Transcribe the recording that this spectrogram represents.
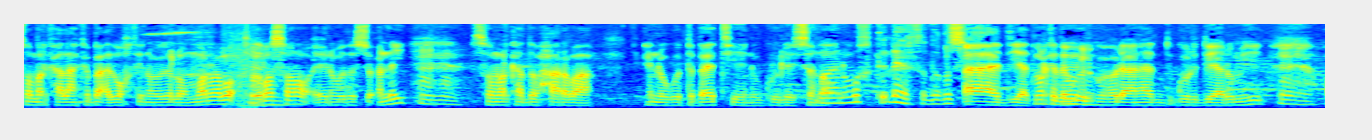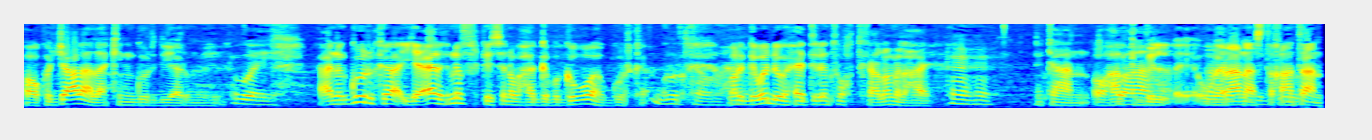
soo marka halaan ka bacdi waqti inooga loo mar rabo toddoba sano aynu wada soconay soo marka hadda waxaa rabaa in ugu dabaatii aynu guulaysano waan waqti dheer toddoba sano. Aad iyo aad. Marka dambe wiilka wuxuu dhahan guur diyaarumihi waa ku jeclaa laakiin guur diyaarumihi yacni guurka jaceylka nafirkiisana waxaa gabagabo ah guurka. Marka gabadhii waxay tiri inta waqti kaa lumi lahay ninkan oo halka bil weeraan as taqaantaan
